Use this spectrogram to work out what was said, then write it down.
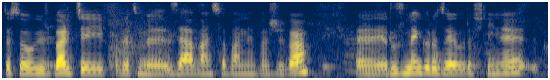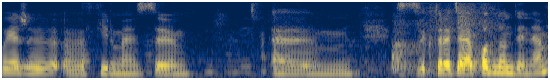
to są już bardziej, powiedzmy, zaawansowane warzywa, e, różnego rodzaju rośliny. Kojarzę e, firmę z, z, która działa pod Londynem.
